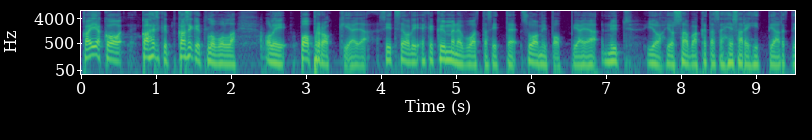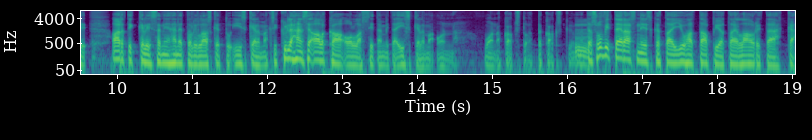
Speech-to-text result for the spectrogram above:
Kaija K. 80, 80-luvulla oli poprockia ja sitten se oli ehkä 10 vuotta sitten suomipoppia ja nyt jo jossain vaikka tässä Hesari artikkelissa niin hänet oli laskettu iskelmäksi. Kyllähän se alkaa olla sitä, mitä iskelmä on vuonna 2020. Mm. Suvi Teräsniska tai Juha Tapio tai Lauri Tähkä,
